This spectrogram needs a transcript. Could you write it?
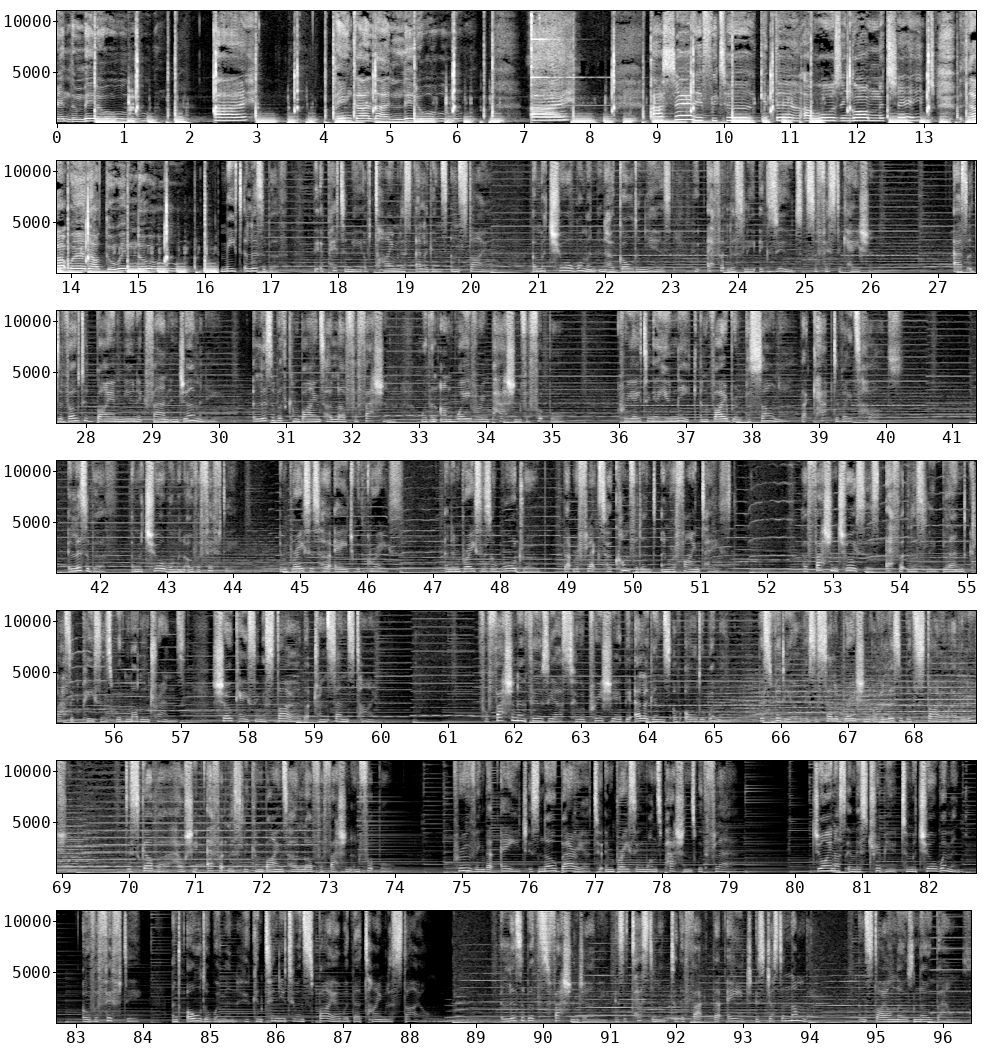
somewhere in the middle. I think I lied a little. I I said if we took it there, I wasn't gonna change, but that went out the window. Meet Elisabeth, the epitome of timeless elegance and style, a mature woman in her golden years who effortlessly exudes sophistication. As a devoted Bayern Munich fan in Germany, Elisabeth combines her love for fashion with an unwavering passion for football, creating a unique and vibrant persona that captivates hearts. Elisabeth, a mature woman over 50, embraces her age with grace and embraces a wardrobe that reflects her confident and refined taste. Her fashion choices effortlessly blend classic pieces with modern trends, showcasing a style that transcends time. For fashion enthusiasts who appreciate the elegance of older women, this video is a celebration of Elisabeth's style evolution. Discover how she effortlessly combines her love for fashion and football, proving that age is no barrier to embracing one's passions with flair. Join us in this tribute to mature women, over 50, and older women who continue to inspire with their timeless style. Elisabeth's fashion journey is a testament to the fact that age is just a number and style knows no bounds.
